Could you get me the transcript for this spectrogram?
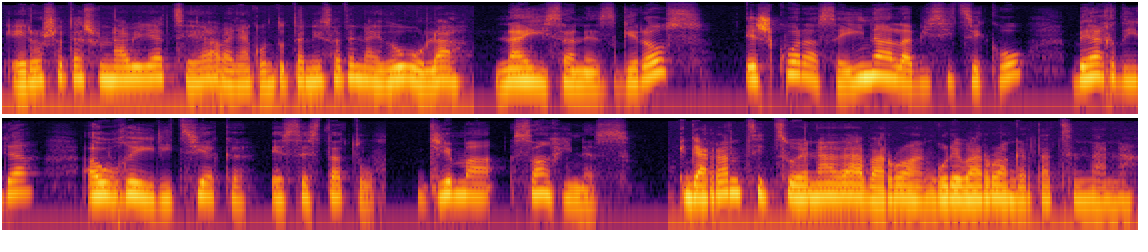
erosotasuna bilatzea, baina kontutan izaten nahi dugula. Nahi izan ez geroz, eskuara zeina ala bizitzeko behar dira aurre iritziak ez estatu. Jema Sanjinez. Garrantzitzuena da barruan, gure barruan gertatzen dana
